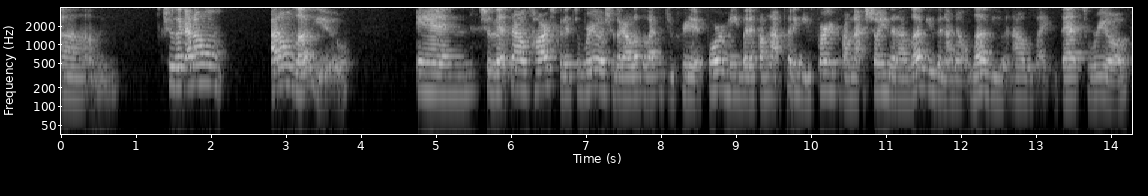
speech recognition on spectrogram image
um, she was like, I don't, I don't love you. And she was like, that sounds harsh, but it's real. She was like, I love the life that you created for me, but if I'm not putting you first, if I'm not showing you that I love you, then I don't love you. And I was like, that's real.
